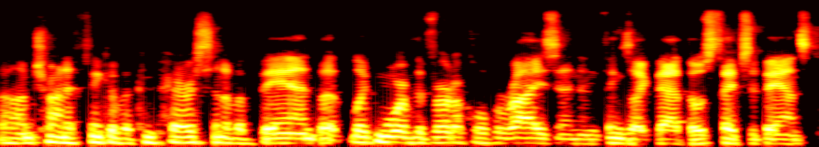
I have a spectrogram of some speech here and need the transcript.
I'm trying to think of a comparison of a band, but like more of the Vertical Horizon and things like that. Those types of bands,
